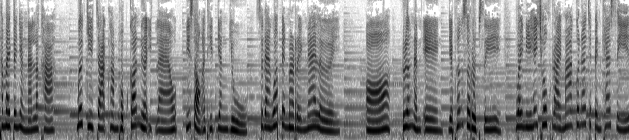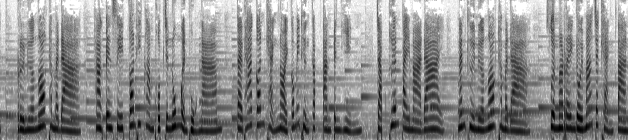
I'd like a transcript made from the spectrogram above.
ทำไมเป็นอย่างนั้นล่ะคะ เมื่อกีจะคลำพบก้อนเนื้ออีกแล้ว นี่สองอาทิตย์ยังอยู่ แสดงว่าเป็นมะเร็งแน่เลย อ๋อ เรื่องนั้นเอง อย่าเพิ่งสรุปสิวัยนี้ให้โชคร้ายมากก็น่าจะเป็นแค่ซีดหรือเนื้องอกธรรมดา หากเป็นซีดก้อนที่คลำพบจะนุ่มเหมือนถุงน้ำแต่ถ้าก้อนแข็งหน่อยก็ไม่ถึงกับตันเป็นหิน จับเคลื่อนไปมาได้ นั่นคือเนื้องอกธรรมดา ส่วนมะเร็งโดยมากจะแข็งตัน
